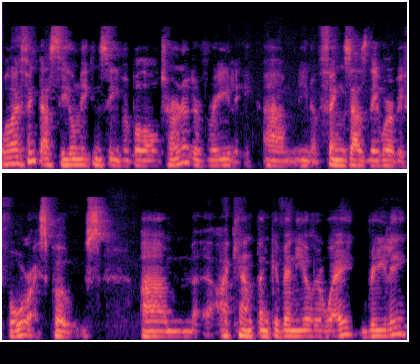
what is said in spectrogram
Well, I think that's the only conceivable alternative, really. Um, you know, things as they were before, I suppose. Um, I can't think of any other way, really.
